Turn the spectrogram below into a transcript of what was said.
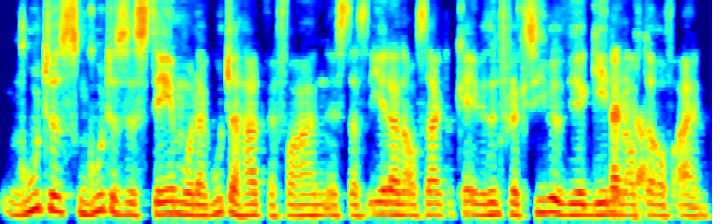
gutes, ein gutes System oder gute Hardware vorhanden ist, dass ihr dann auch sagt, okay, wir sind flexibel, wir gehen ja, dann auch darauf ein.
